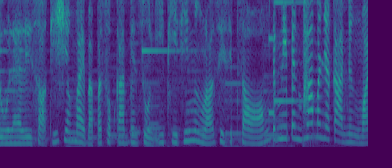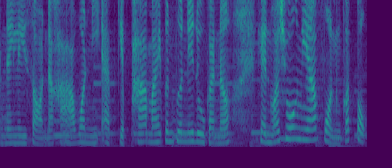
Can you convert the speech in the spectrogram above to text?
ดูแลรีสอร์ทที่เชียงใหม่แบบประสบการณ์เป็นศูนย์ EP ที่ 142คลิปนี้เป็นภาพบรรยากาศ 1 วันในรีสอร์ทนะคะ วันนี้แอบเก็บภาพมาให้เพื่อนๆได้ดูกันเนาะ เห็นว่าช่วงนี้ฝนก็ตก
